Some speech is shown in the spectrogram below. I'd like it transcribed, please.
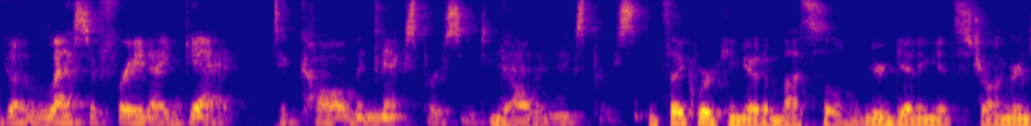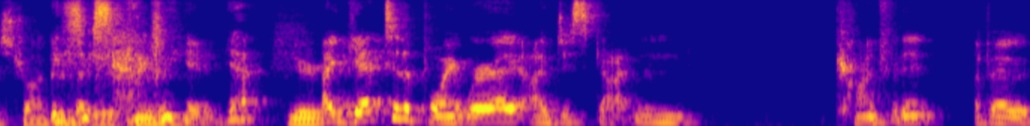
the less afraid I get to call the next person to yeah. call the next person. It's like working out a muscle. You're getting it stronger and stronger it's by exactly repeating. It. Yeah. You're... I get to the point where I, I've just gotten confident about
